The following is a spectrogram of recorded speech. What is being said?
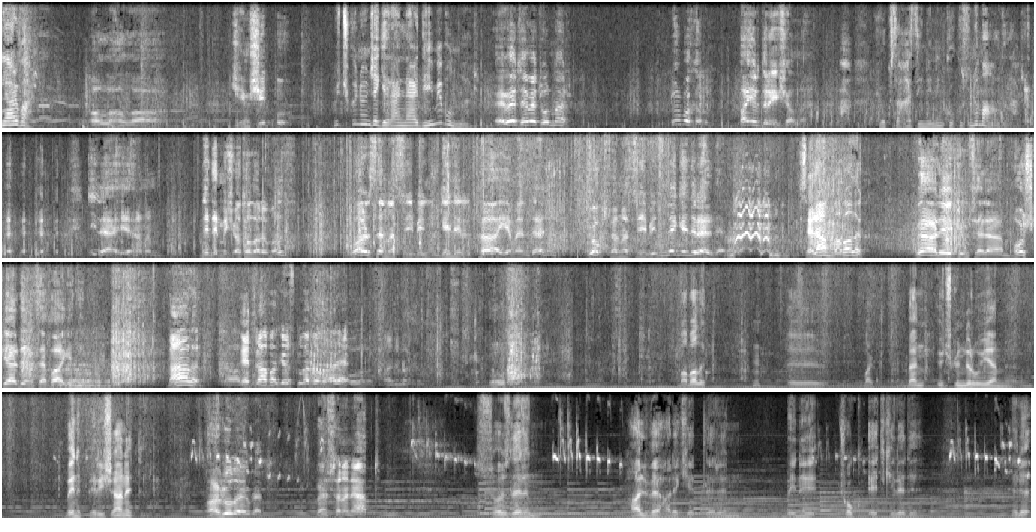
Gelenler var. Allah Allah. Cimşit bu. Üç gün önce gelenler değil mi bunlar? Evet evet onlar. Dur bakalım. Hayırdır inşallah. Yoksa hazinenin kokusunu mu aldılar? İlahi hanım. Ne demiş atalarımız? Varsa nasibin gelir ta Yemen'den, yoksa nasibin ne gelir elden. Selam babalık. Ve aleyküm selam. Hoş geldin, sefa getirdin. Dağılın. Etrafa göz kulak olun hadi. Babalık. Ee, bak ben üç gündür uyuyamıyorum. Beni perişan ettin. Hayrola evlat? Ben sana ne yaptım? Sözlerin, hal ve hareketlerin beni çok etkiledi. Hele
